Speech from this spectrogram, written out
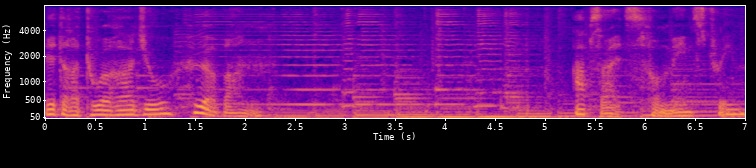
Literaturradio Hörbahn. Abseits vom Mainstream.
